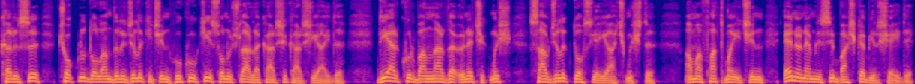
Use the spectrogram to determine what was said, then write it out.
Karısı çoklu dolandırıcılık için hukuki sonuçlarla karşı karşıyaydı. Diğer kurbanlar da öne çıkmış, savcılık dosyayı açmıştı. Ama Fatma için en önemlisi başka bir şeydi.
